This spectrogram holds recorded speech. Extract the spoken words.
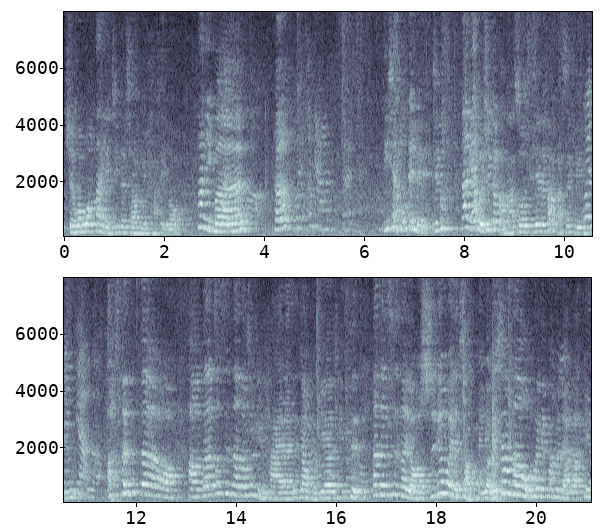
水汪汪大眼睛的小女孩哟。那你们，啊？你想要妹妹，结果。那你要回去跟妈妈说，姐姐没办法生给你。我已经讲了。啊、哦，真的哦。好的，这次呢都是女孩来参加我们第二批次。那这次呢有十六位的小朋友，等一下呢我们会跟他们聊聊天，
